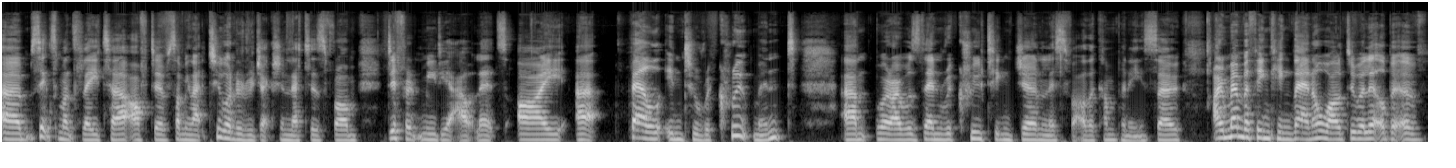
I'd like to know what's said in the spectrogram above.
um, six months later, after something like 200 rejection letters from different media outlets, I uh, fell into recruitment, um, where I was then recruiting journalists for other companies. So I remember thinking then, oh, I'll do a little bit of,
